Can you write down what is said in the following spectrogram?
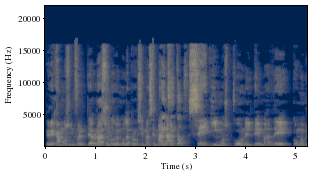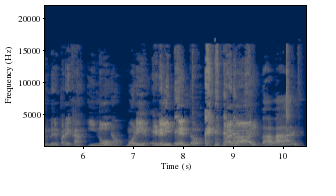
Te dejamos un fuerte abrazo, nos vemos la próxima semana. Éxitos. Seguimos con el tema de cómo emprender en pareja y no, Y no morir en el intento. Bye bye. Bye bye.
